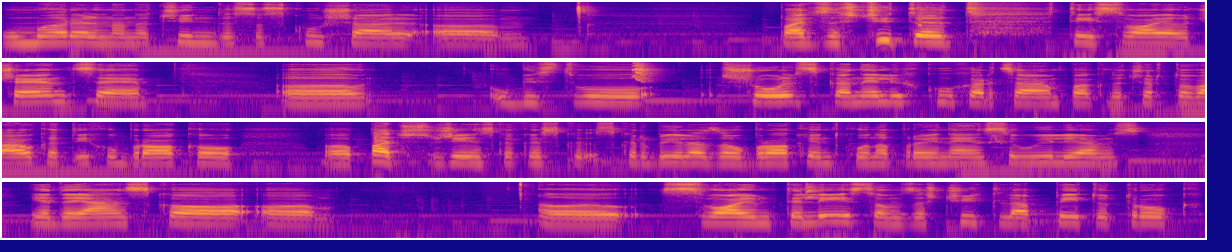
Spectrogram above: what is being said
umrli na način, da so skušali um, pač zaščititi te svoje učence. Uh, v bistvu šolska, ne le kuharca, ampak načrtovalka teh obrokov. Eh, pač ženska, ki je skrbela za obroke in tako naprej, Nancy Williams, je dejansko um, uh, svojim telesom zaščitila pet otrok,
